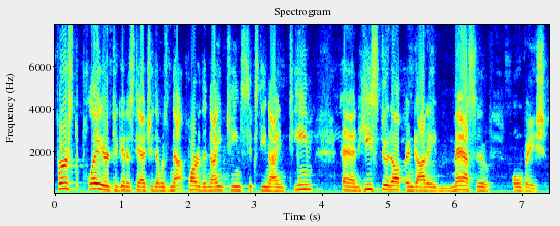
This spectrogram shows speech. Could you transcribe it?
first player to get a statue that was not part of the 1969 team, and he stood up and got a massive ovation.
